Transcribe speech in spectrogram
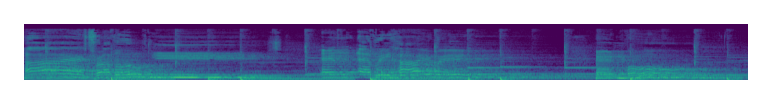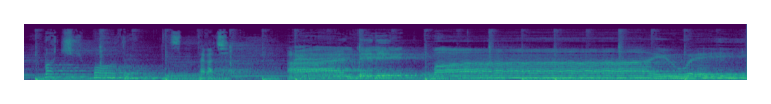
I've traveled every highway and more, much more than this. 다 같이. I did it my way.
